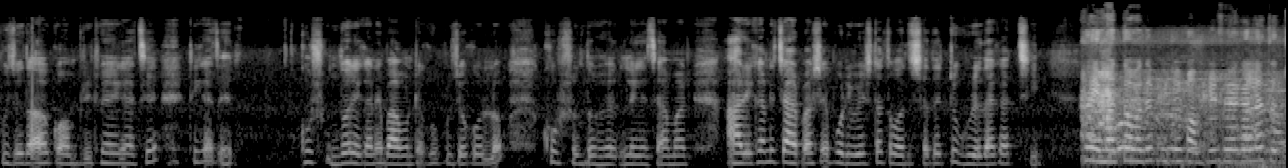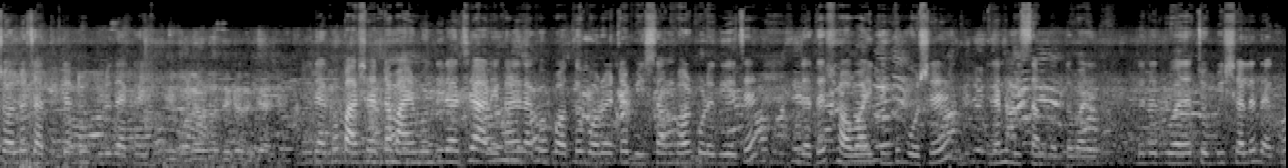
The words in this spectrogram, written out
পুজো দেওয়া কমপ্লিট হয়ে গেছে, ঠিক আছে? খুব সুন্দর এখানে বামন ঠাকুর পুজো করল। খুব সুন্দর হয়ে লেগেছে আমার। আর এখানে চারপাশের পরিবেশটা তোমাদের সাথে একটু ঘুরে দেখাচ্ছি। তো এইমাত্র আমাদের পুজো কমপ্লিট হয়ে গেল, তো চলো চারদিকটা একটু ঘুরে দেখাই। দেখো, পাশে একটা মায়ের মন্দির আছে, আর এখানে দেখো কত বড় একটা বিশ্রাম ঘর করে দিয়েছে, যাতে সবাই কিন্তু বসে এখানে বিশ্রাম করতে পারে। যেটা দু হাজার চব্বিশ সালে দেখো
